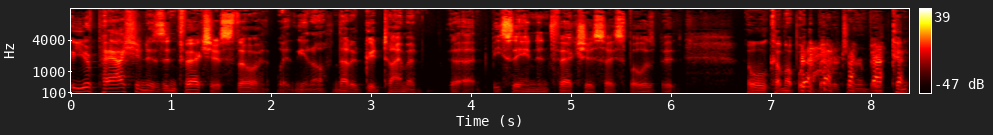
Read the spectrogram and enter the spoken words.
Your passion is infectious, though. You know, not a good time to uh, be saying infectious, I suppose, but we'll come up with a better term. But con-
